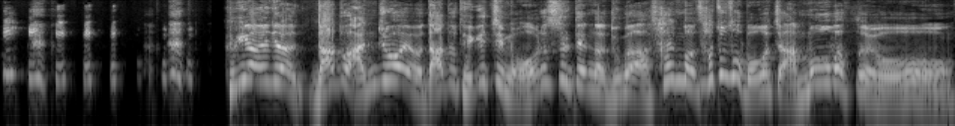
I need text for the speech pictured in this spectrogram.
그게 아니라 나도 안 좋아요. 나도 대게찜 어렸을 땐가 누가 한번 사줘서 먹었지 안 먹어봤어요.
